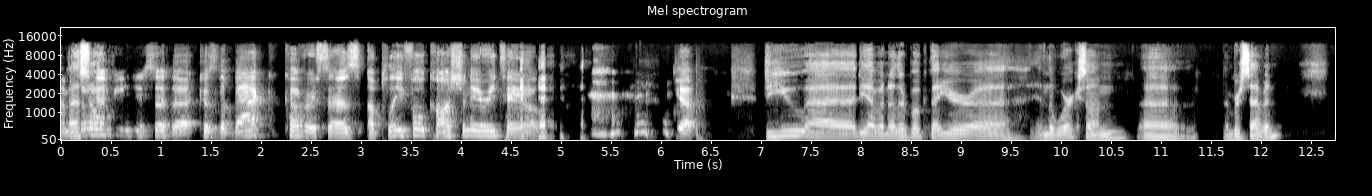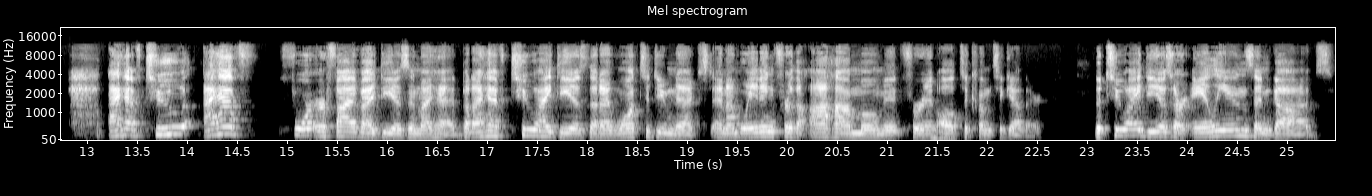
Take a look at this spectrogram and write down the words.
I'm uh, so, so- happy you just said that because the back cover says a playful cautionary tale. yeah. Do you uh, do you have another book that you're uh, in the works on? Uh, number seven. I have two, I have four or five ideas in my head, but I have two ideas that I want to do next, and I'm waiting for the aha moment for it all to come together. The two ideas are aliens and gods.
